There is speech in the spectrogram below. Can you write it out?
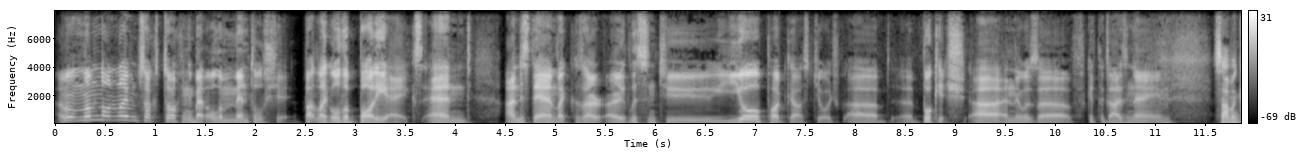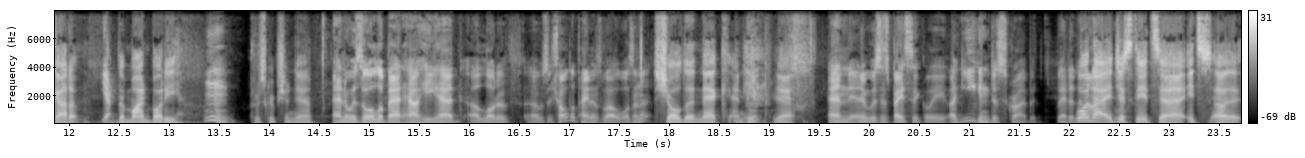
I'm I'm not, not even talk, talking about all the mental shit, but like all the body aches. And I understand, like, because I, I listened to your podcast, George, uh, uh, Bookish, uh, and there was a forget the guy's name, Simon Carter. Yeah. The mind body Hmm. prescription. Yeah. and it was all about how he had a lot of uh, was it shoulder pain as well, wasn't it? Shoulder, neck, and hip. Yeah. and, and it was just basically like you can describe it better. Well, than no, it just it's uh, it's uh,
